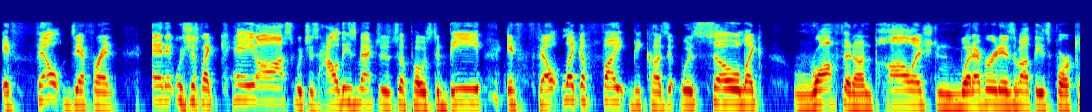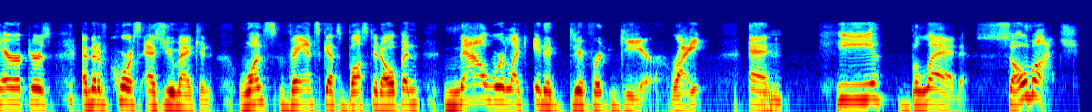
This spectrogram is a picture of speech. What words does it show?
it felt different, and it was just like chaos, which is how these matches are supposed to be. It felt like a fight because it was so like rough and unpolished and whatever it is about these four characters. And then, of course, as you mentioned, once Vance gets busted open, now we're like in a different gear, right? And mm-hmm. he bled so much.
